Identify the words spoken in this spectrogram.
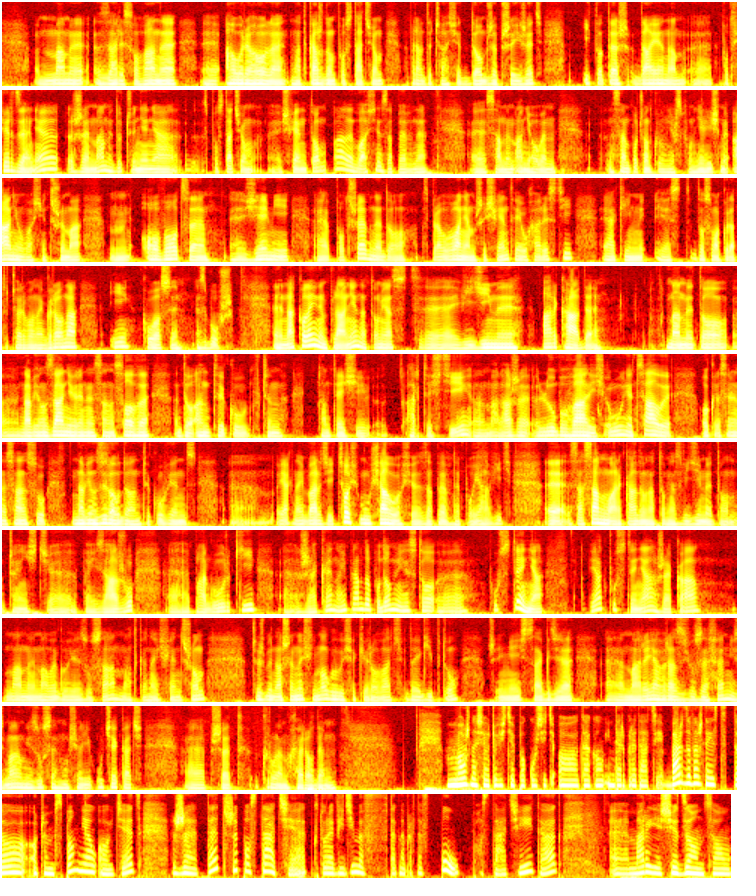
mamy zarysowane e, aureole nad każdą postacią. Naprawdę trzeba się dobrze przyjrzeć i to też daje nam e, potwierdzenie, że mamy do czynienia z postacią e, świętą, ale właśnie zapewne samym aniołem. Na samym początku również wspomnieliśmy, anioł właśnie trzyma mm, owoce ziemi potrzebne do sprawowania mszy świętej, Eucharystii, jakim jest, to są akurat czerwone grona i kłosy zbóż. E, na kolejnym planie natomiast e, widzimy arkadę. Mamy to e, nawiązanie renesansowe do antyku, w czym tamtejsi artyści, malarze lubowali się. Ogólnie cały okres renesansu nawiązywał do antyku, więc jak najbardziej coś musiało się zapewne pojawić. E, za samą arkadą natomiast widzimy tą część e, pejzażu, e, pagórki, rzekę, no i prawdopodobnie jest to pustynia. Jak pustynia, rzeka, mamy małego Jezusa, Matkę Najświętszą. Czyżby nasze myśli mogłyby się kierować do Egiptu, czyli miejsca, gdzie Maryja wraz z Józefem i z małym Jezusem musieli uciekać E, przed królem Herodem. Można się oczywiście pokusić o taką interpretację. Bardzo ważne jest to, o czym wspomniał ojciec, że te trzy postacie, które widzimy w, tak naprawdę w pół postaci, tak, e, Maryję siedzącą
